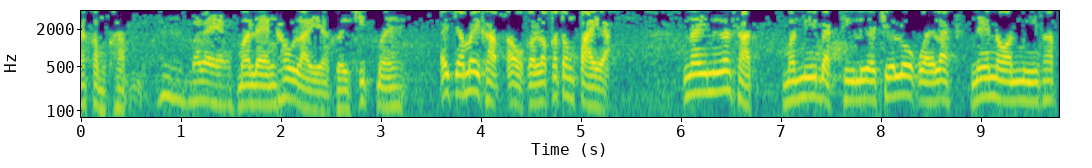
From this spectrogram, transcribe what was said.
นะคำขับอืมแมลงมแมลงเท่าไหร่อะเคยคิดไหม ไอ้จะไม่ขับเอาก็เราก็ต้องไปอะ ในเนื้อสัตว์มันมีแบคทีเรียเชื้อโรคไวรัสแน่นอนมีครับ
